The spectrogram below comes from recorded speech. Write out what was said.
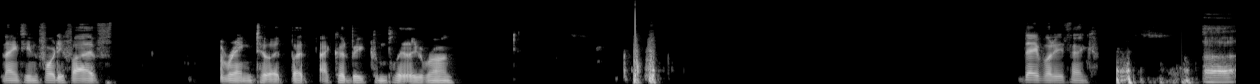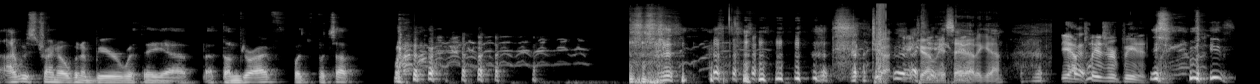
1945 ring to it, but I could be completely wrong. Dave, what do you think? Uh, I was trying to open a beer with a uh, a thumb drive. What what's up? do, you, do you want me to say that again? Yeah, please repeat it. Please,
